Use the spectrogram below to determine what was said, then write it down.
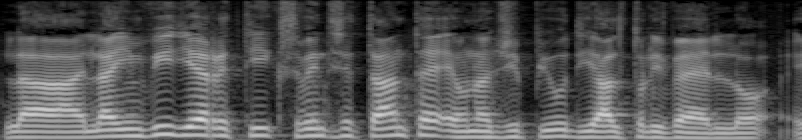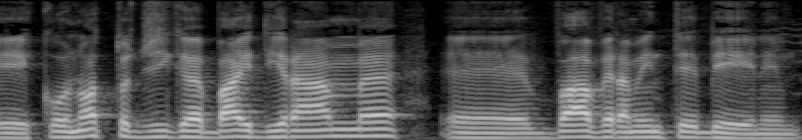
La, la, Nvidia RTX 2070 è una GPU di alto livello e con 8 GB di RAM eh, va veramente bene.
